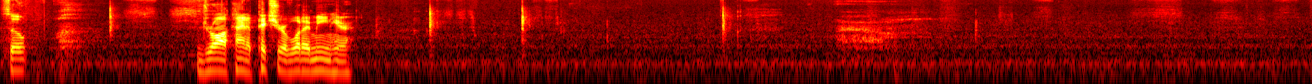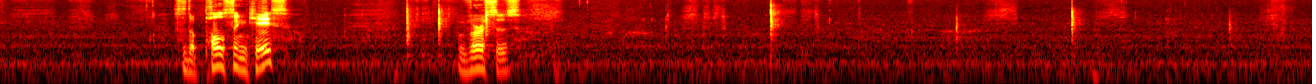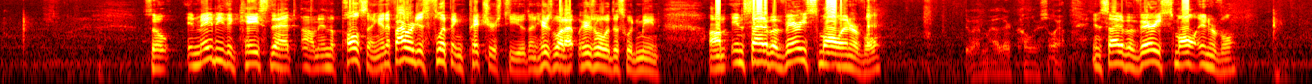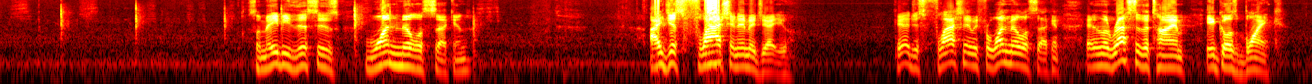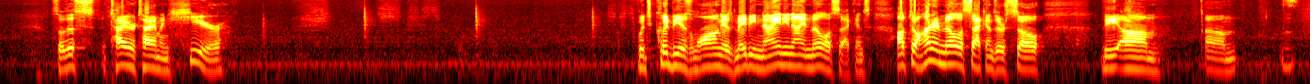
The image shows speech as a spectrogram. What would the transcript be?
So, draw a kind of picture of what I mean here. This is the pulsing case versus So, it may be the case that um, in the pulsing and if I were just flipping pictures to you then here's what I, here's what this would mean. Um, inside of a very small interval my other colors? Oh yeah. Inside of a very small interval so maybe this is 1 millisecond I just flash an image at you. Okay, I just flash an image for 1 millisecond and then the rest of the time it goes blank. So, this entire time in here which could be as long as maybe 99 milliseconds up to 100 milliseconds or so the um, um,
